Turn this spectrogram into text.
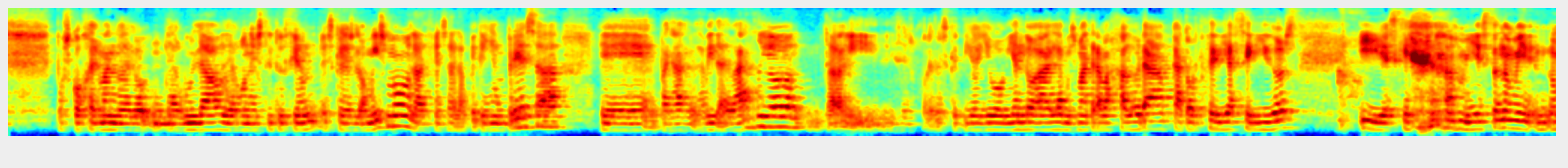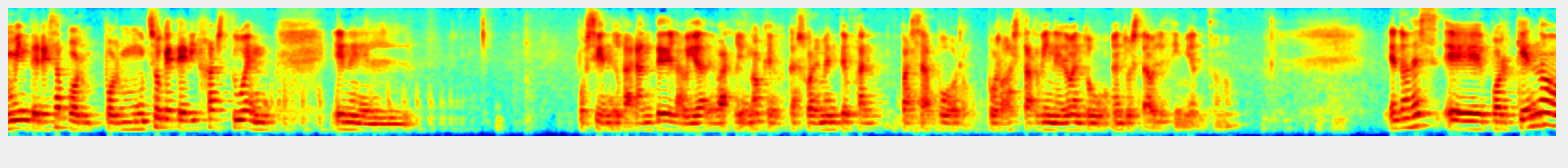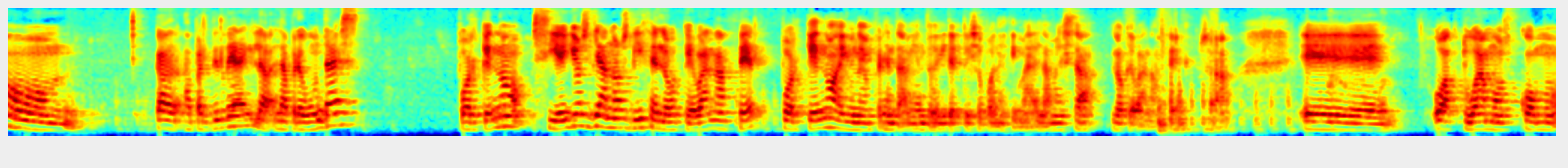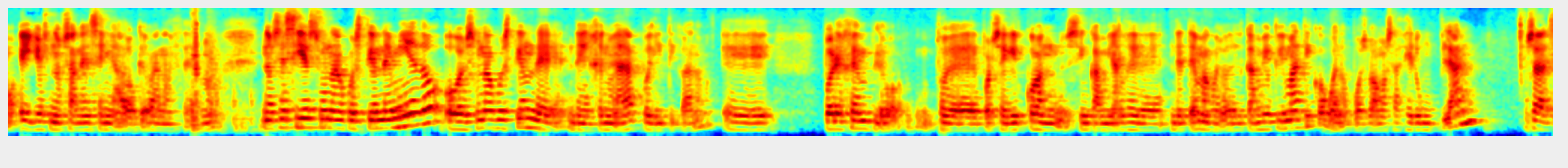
pues coge el mando de, algún lado, de alguna institución, es que es lo mismo, la defensa de la pequeña empresa, eh, para la vida de barrio, y dices, joder, es que tío, llevo viendo a la misma trabajadora 14 días seguidos y es que a mí esto no me, no me interesa por, por, mucho que te erijas tú en, en el pues sí, en el garante de la vida de barrio, ¿no? que casualmente pasa por, por gastar dinero en tu, en tu establecimiento. ¿no? Entonces, eh, ¿por qué no...? A partir de ahí, la, pregunta es, ¿por qué no, si ellos ya nos dicen lo que van a hacer, ¿por qué no hay un enfrentamiento directo y se pone encima de la mesa lo que van a hacer? O eh, actuamos como ellos nos han enseñado que van a hacer. ¿no? no sé si es una cuestión de miedo o es una cuestión de, de ingenuidad política. ¿no? Eh, por ejemplo, pues, por seguir con, sin cambiar de, tema con lo del cambio climático, bueno, pues vamos a hacer un plan. O sea,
